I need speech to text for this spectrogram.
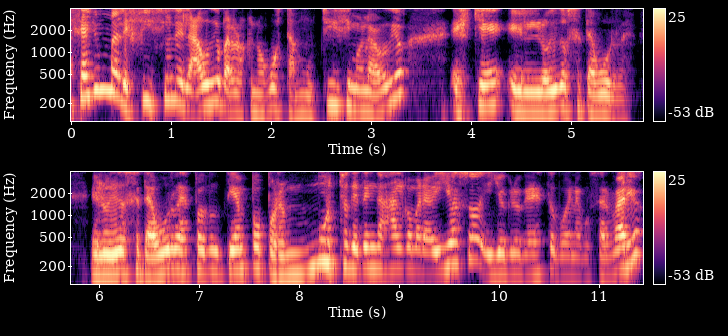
si hay un maleficio en el audio, para los que nos gusta muchísimo el audio, es que el oído se te aburre el oído se te aburre después de un tiempo, por mucho que tengas algo maravilloso, y yo creo que de esto pueden acusar varios,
